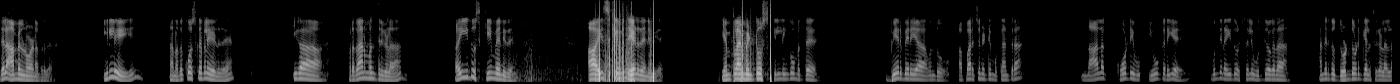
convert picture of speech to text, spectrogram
ಇದೆಲ್ಲ ಆಮೇಲೆ ನೋಡೋಣ ಬ್ರದರ್. ಇಲ್ಲಿ ನಾನು ಅದಕ್ಕೋಸ್ಕರಲೇ ಹೇಳಿದೆ, ಈಗ ಪ್ರಧಾನಮಂತ್ರಿಗಳ ಐದು ಸ್ಕೀಮ್ ಏನಿದೆ. ಆ ಐದು ಸ್ಕೀಮಿಂದ ಹೇಳಿದೆ ನಿಮಗೆ. ಎಂಪ್ಲಾಯ್ಮೆಂಟು, ಸ್ಕಿಲ್ಲಿಂಗು ಮತ್ತು ಬೇರೆ ಬೇರೆಯ ಒಂದು ಅಪಾರ್ಚುನಿಟಿ ಮುಖಾಂತರ ನಾಲ್ಕು ಕೋಟಿ ಯುವಕರಿಗೆ ಮುಂದಿನ ಐದು ವರ್ಷದಲ್ಲಿ ಉದ್ಯೋಗದ, ಅಂದರೆ ಇದು ದೊಡ್ಡ ದೊಡ್ಡ ಕೆಲಸಗಳಲ್ಲ,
